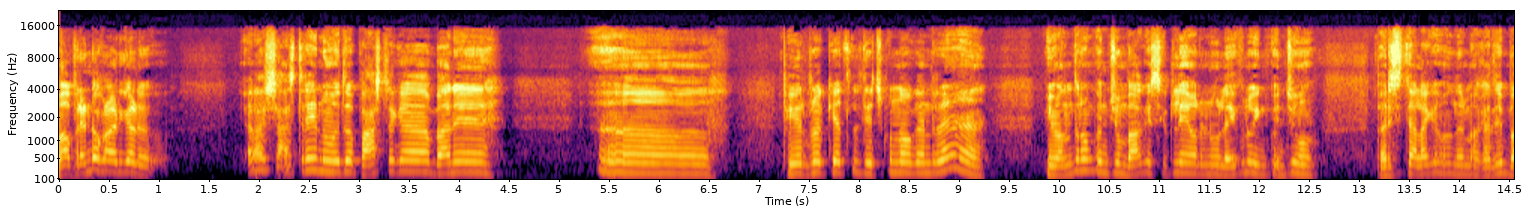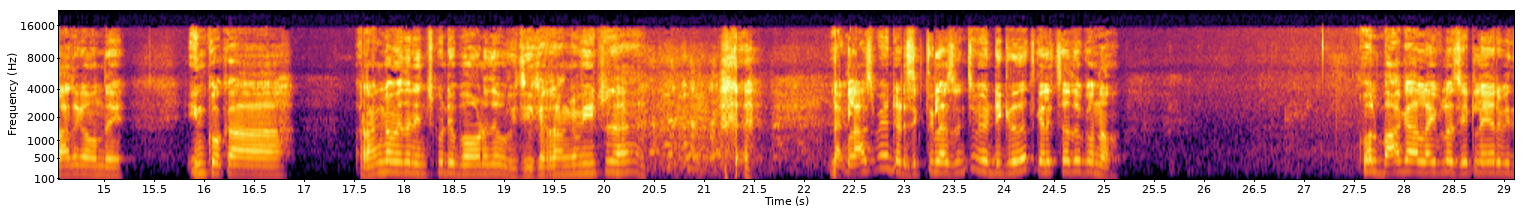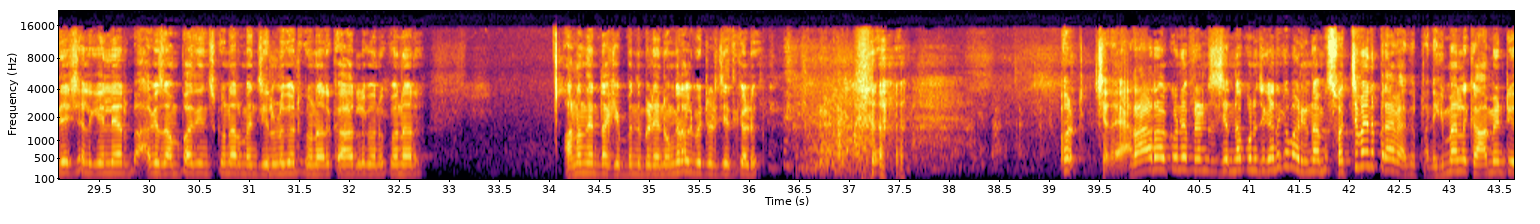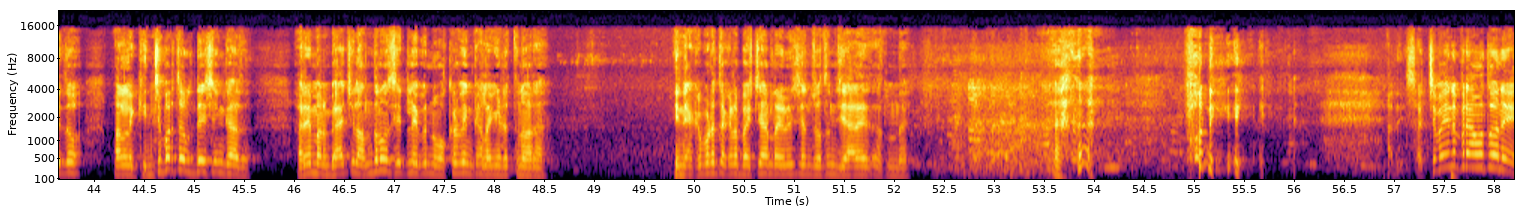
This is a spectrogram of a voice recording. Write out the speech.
మా ఫ్రెండ్ ఒకడు అడిగాడు ఎలా శాస్త్రి నువ్వుతో పాస్టర్గా బాగానే పేరు ప్రఖ్యాతులు తెచ్చుకున్నావు కనరా. మేమందరం కొంచెం బాగా సెటిల్ అయ్యాము నువ్వు లైఫ్లో ఇంకొంచెం పరిస్థితి అలాగే ఉంది మాకు అదే బాధగా ఉంది. ఇంకొక రంగం ఏదైనా ఎంచుకుంటే బాగుండదు విధికర రంగం ఏంటిరా? నా క్లాస్మేట్ అడు సిక్స్త్ క్లాస్ నుంచి మేము డిగ్రీ దాకా కలిసి చదువుకున్నాం. వాళ్ళు బాగా లైఫ్లో సెటిల్ అయ్యారు విదేశాలకు వెళ్ళారు బాగా సంపాదించుకున్నారు మంచి ఇల్లులు కట్టుకున్నారు కార్లు కొనుక్కున్నారు. అన్నం తింటాకి ఇబ్బంది పడే ఉంగరాలు పెట్టాడు చేతికాడు. ఎరారాకునే ఫ్రెండ్స్ చిన్నప్పటి నుంచి కనుక వాడికి నా స్వచ్ఛమైన ప్రేమ. అది పనికి మనల్ని కామెంట్ ఏదో మనల్ని కించపరిచే ఉద్దేశం కాదు. అరే మన బ్యాచ్లో అందరం సెటిల్ అయిపోయి నువ్వు ఒక్కడే ఇంకా అలాగే ఎడుతున్నారా నేను ఎక్కడ పడితే అక్కడ బస్ స్టాండ్ రైల్వే స్టేషన్ చూస్తుంది జాలి అవుతుంది. పోనీ స్వచ్ఛమైన ప్రేమతోనే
